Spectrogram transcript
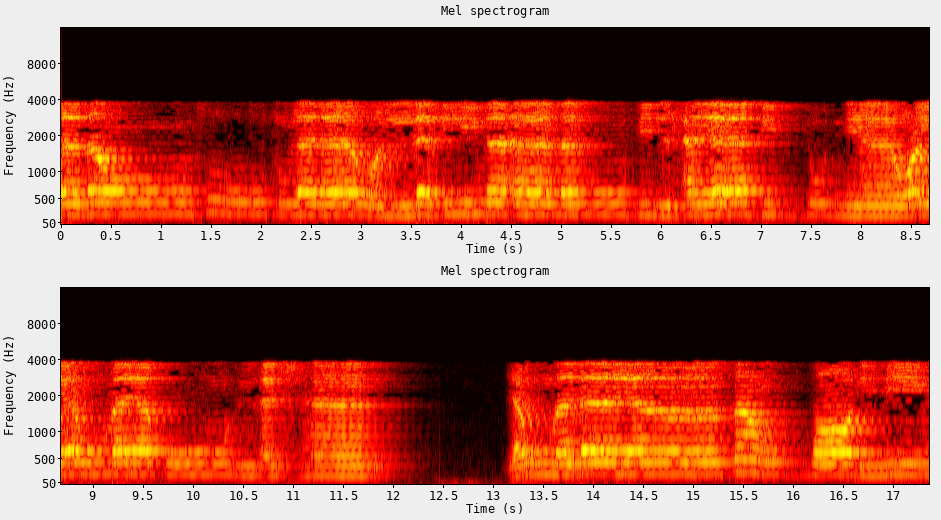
لننصر رسلنا الحياة الدنيا ويوم يقوم الأشهاد. يوم لا ينفع الظالمين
